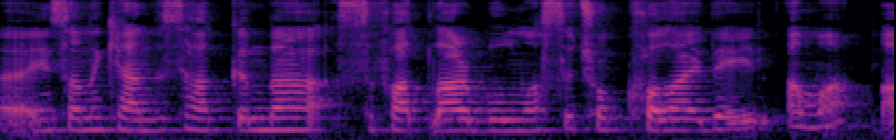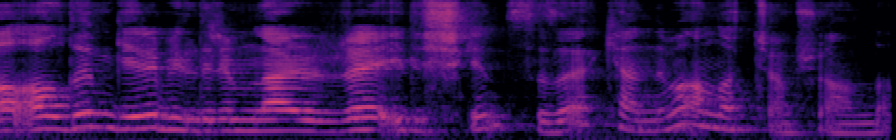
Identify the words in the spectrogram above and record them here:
Ee, insanın kendisi hakkında sıfatlar bulması çok kolay değil ama al- aldığım geri bildirimlere ilişkin size kendimi anlatacağım şu anda.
